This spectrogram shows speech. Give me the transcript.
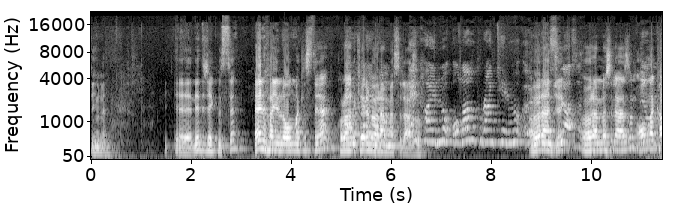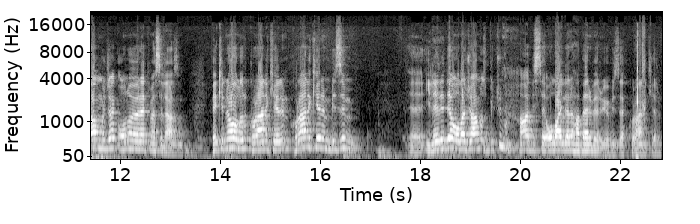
Dinle. Ee, ne diyecekmişsin? En hayırlı olmak isteyen Kur'an-ı Kerim öğrenmesi lazım. En hayırlı olan Kur'an-ı Kerim'i öğrenmesi Öğrenecek, lazım. öğrenmesi lazım. Onunla kalmayacak, onu öğretmesi lazım. Peki ne olur Kur'an-ı Kerim? Kur'an-ı Kerim bizim e, ileride olacağımız bütün hadise, olayları haber veriyor bize Kur'an-ı Kerim.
